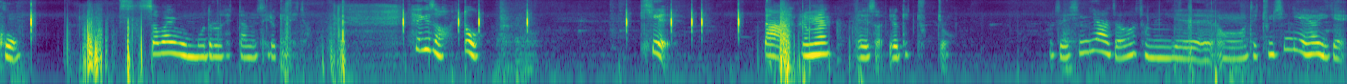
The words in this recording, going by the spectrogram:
공 서바이벌 모드로 됐다면서 이렇게 되죠. 여기서 또 킬. 따 그러면 여기서 이렇게 죽죠. 되게 신기하죠. 저는 이게 어, 대충 신기해요. 이게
